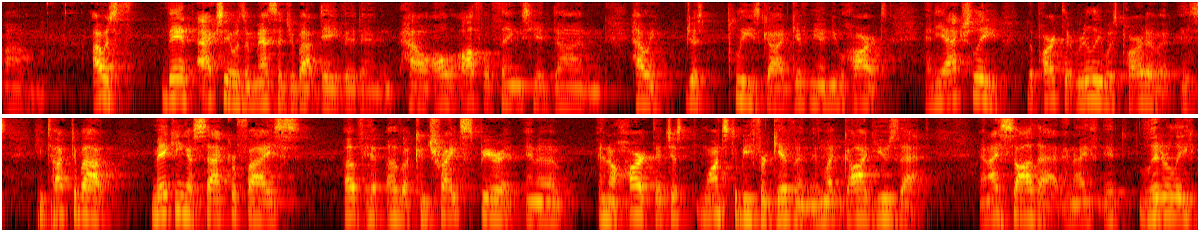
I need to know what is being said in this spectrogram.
um, I was they had actually it was a message about David and how all the awful things he had done and how he just please God give me a new heart and he actually, the part that really was part of it is he talked about making a sacrifice of, of a contrite spirit and a, and a heart that just wants to be forgiven and let God use that. And I saw that, and I, it literally,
